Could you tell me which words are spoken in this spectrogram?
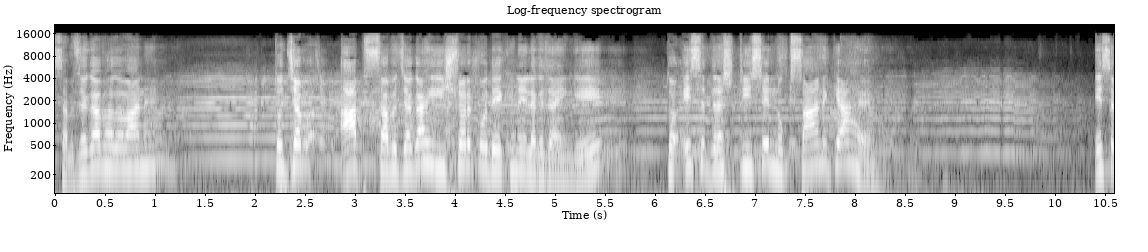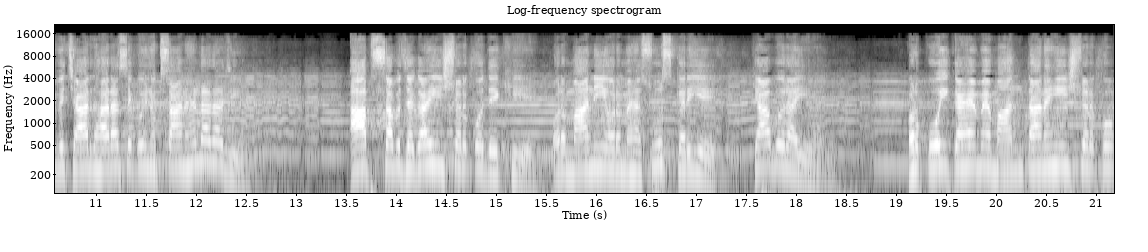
सब जगह भगवान है। तो जब आप सब जगह ईश्वर को देखने लग जाएँगे तो इस दृष्टि से नुकसान क्या है? इस विचारधारा से कोई नुकसान है, दादाजी? आप सब जगह ईश्वर को देखिए और मानिए और महसूस करिए, क्या बुराई है? और कोई कहे, मैं मानता नहीं ईश्वर को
